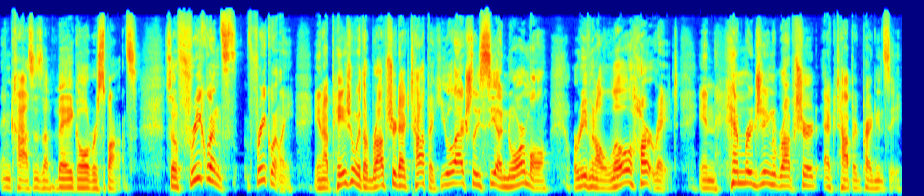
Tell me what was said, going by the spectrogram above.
and causes a vagal response. So frequent, frequently in a patient with a ruptured ectopic, you will actually see a normal or even a low heart rate in hemorrhaging ruptured ectopic pregnancy.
